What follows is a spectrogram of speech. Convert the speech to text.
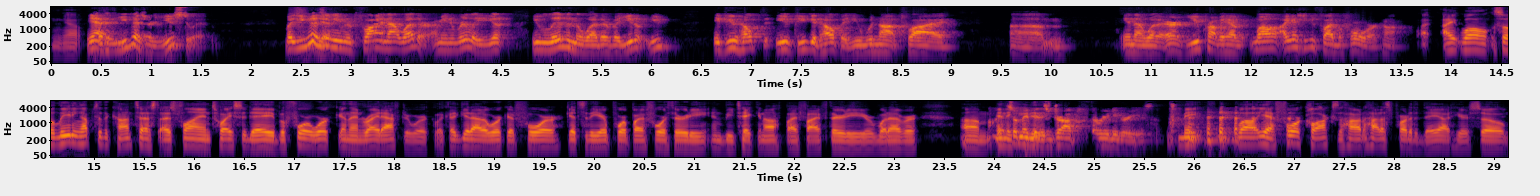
yeah Yeah, But- you guys are used to it. But you guys Yeah. didn't even fly in that weather. I mean, really, you you live in the weather, but you don't. You if you helped, if you could help it, you would not fly um, in that weather. Eric, you probably have. Well, I guess you could fly before work, huh? I, I well, so leading up to the contest, I was flying twice a day before work and then right after work. Like I'd get out of work at four, get to the airport by four thirty, and be taken off by five thirty or whatever. Um, Okay, and so maybe it's the- dropped three degrees. may- well, yeah, four o'clock's the hot, hottest part of the day out here. So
